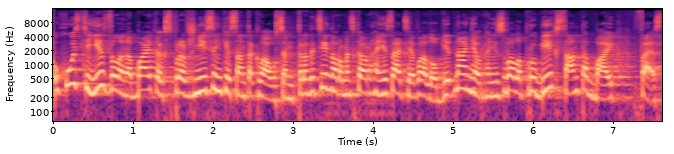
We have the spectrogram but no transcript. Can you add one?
У Хусті їздили на байках справжнісінькі Санта-Клауси. Традиційна громадська організація «Велооб'єднання» організувала пробіг Санта Байк Фест,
